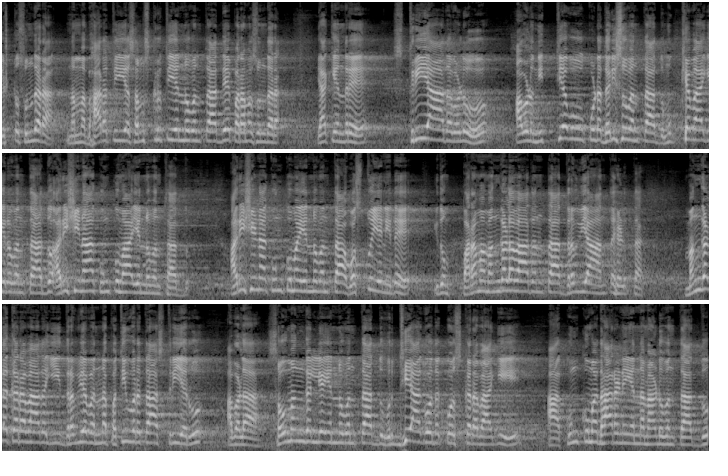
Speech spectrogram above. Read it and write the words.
ಎಷ್ಟು ಸುಂದರ. ನಮ್ಮ ಭಾರತೀಯ ಸಂಸ್ಕೃತಿ ಎನ್ನುವಂಥದ್ದೇ ಪರಮ ಸುಂದರ. ಯಾಕೆಂದರೆ ಸ್ತ್ರೀಯಾದವಳು ಅವಳು ನಿತ್ಯವೂ ಕೂಡ ಧರಿಸುವಂತಹದ್ದು ಮುಖ್ಯವಾಗಿರುವಂತಹದ್ದು ಅರಿಶಿನ, ಕುಂಕುಮ ಎನ್ನುವಂತಹದ್ದು ಅರಿಶಿಣ ಕುಂಕುಮ ಎನ್ನುವಂಥ ವಸ್ತು ಏನಿದೆ, ಇದು ಪರಮ ಮಂಗಳವಾದಂಥ ದ್ರವ್ಯ ಅಂತ ಹೇಳ್ತಾರೆ ಮಂಗಳಕರವಾದ ಈ ದ್ರವ್ಯವನ್ನು ಪತಿವ್ರತಾ ಸ್ತ್ರೀಯರು ಅವಳ ಸೌಮಂಗಲ್ಯ ಎನ್ನುವಂಥದ್ದು ವೃದ್ಧಿಯಾಗೋದಕ್ಕೋಸ್ಕರವಾಗಿ ಆ ಕುಂಕುಮ ಧಾರಣೆಯನ್ನು ಮಾಡುವಂಥದ್ದು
